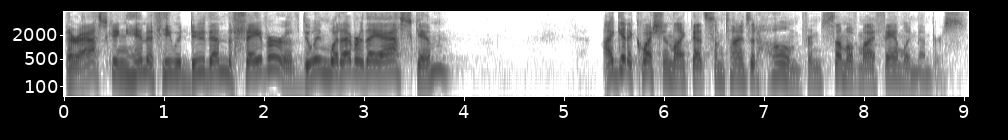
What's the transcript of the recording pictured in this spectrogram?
they're asking him if he would do them the favor of doing whatever they ask him. I get a question like that sometimes at home from some of my family members.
